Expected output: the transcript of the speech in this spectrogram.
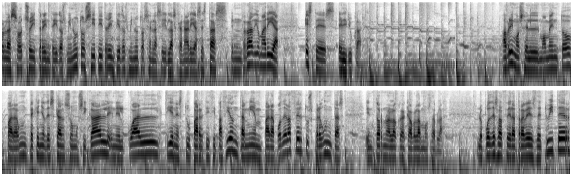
Son las 8 y 32 minutos, 7 y 32 minutos en las Islas Canarias. Estás en Radio María. Este es el Yucat. Abrimos el momento para un pequeño descanso musical en el cual tienes tu participación también para poder hacer tus preguntas en torno a lo que acabamos de hablar. Lo puedes hacer a través de Twitter,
